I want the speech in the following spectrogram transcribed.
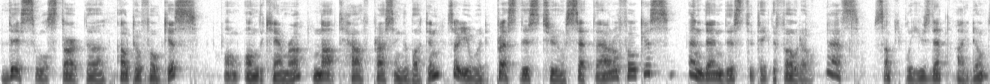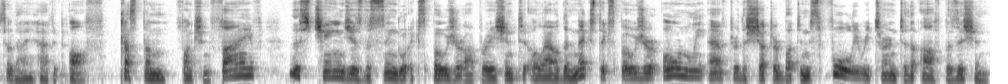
this will start the autofocus on, the camera, not half pressing the button. So you would press this to set the autofocus and then this to take the photo. That's some people use that, I don't, so I have it off. Custom function 5 this changes the single exposure operation to allow the next exposure only after the shutter button is fully returned to the off position.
